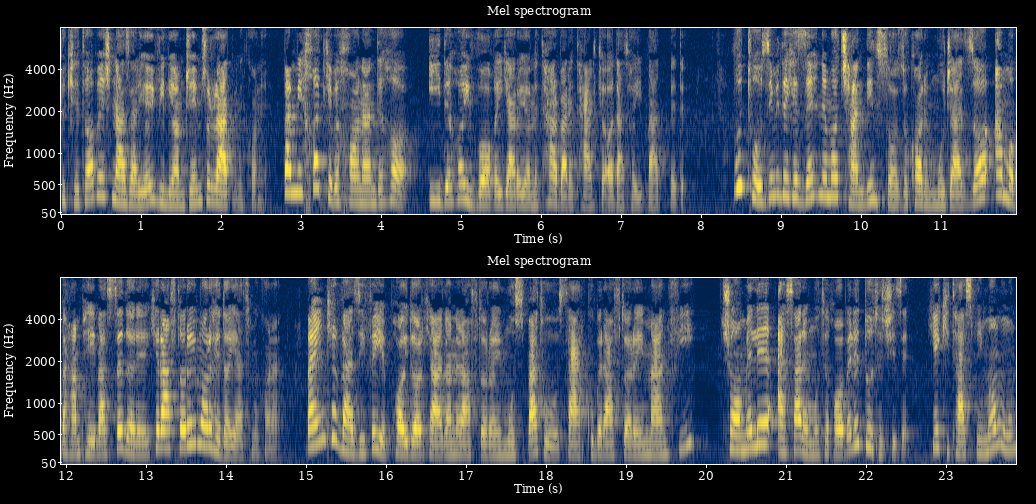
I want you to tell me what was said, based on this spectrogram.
تو کتابش نظریه های ویلیام جیمز رو رد می‌کنه و می‌خواد که به خواننده ها ایده های واقع گرایانه تر برای ترک عادت هایی بد بده. وود توضیح میده که ذهن ما چندین سازوکار مجزا اما به هم پیوسته داره که رفتارهای ما رو هدایت می‌کنن و اینکه وظیفه پایدار کردن رفتارهای مثبت و سرکوب رفتارهای منفی شامل اثر متقابل دو تا چیزه یکی تصمیمامون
